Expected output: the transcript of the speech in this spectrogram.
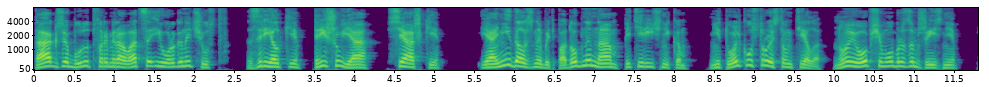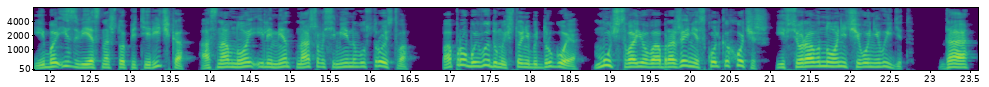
Также будут формироваться и органы чувств. Зрелки, трешуя, сяжки. И они должны быть подобны нам, пятеричникам, не только устройством тела, но и общим образом жизни, ибо известно, что пятеричка – основной элемент нашего семейного устройства. Попробуй выдумать что-нибудь другое. Мучь свое воображение сколько хочешь, и все равно ничего не выйдет. Да,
